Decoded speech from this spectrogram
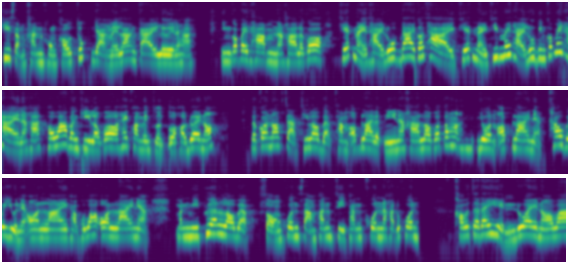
ที่สำคัญของเขาทุกอย่างในร่างกายเลยนะคะอิงก็ไปทำนะคะ แล้วก็เคสไหนถ่ายรูปได้ก็ถ่ายเคสไหนที่ไม่ถ่ายรูปอิงก็ไม่ถ่ายนะคะ เพราะว่าบางทีเราก็ให้ความเป็นส่วนตัวเขาด้วยเนาะ แล้วก็นอกจากที่เราแบบทำออฟไลน์แบบนี้นะคะ เราก็ต้องโยนออฟไลน์เนี่ยเข้าไปอยู่ในออนไลน์ค่ะ เพราะว่าออนไลน์เนี่ยมันมีเพื่อนเราแบบ 2 คน 3,000 4,000 คนนะคะทุกคนเขาจะได้เห็นด้วยเนาะว่า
